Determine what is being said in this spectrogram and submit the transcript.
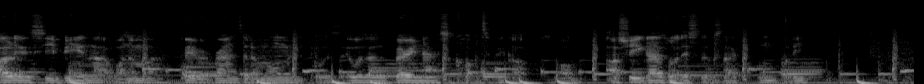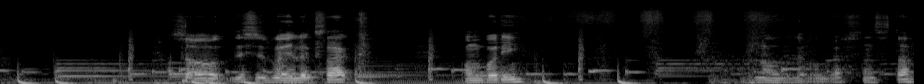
legacy being like one of my favorite brands at the moment. It was it was a very nice cop to pick up. So I'll show you guys what this looks like on body. So this is what it looks like on body. And all the little rust and stuff.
